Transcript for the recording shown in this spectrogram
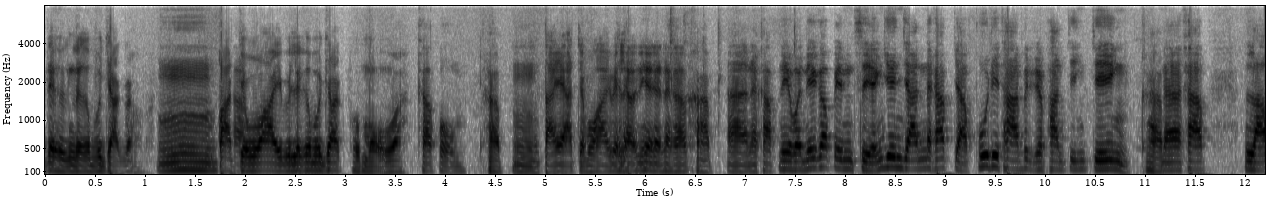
แต่หึงเลยก็บ่จักเราอืมอาจจะวายไปเลยก็บ่จักผมบอกว่าครับผม ครับ อืมไตอาจจะวายไปแล้วเนี่ยนะครับครับอ่านะครับนี่วันนี้ก็เป็นเสียงยืนยันนะครับ จากผู้ที่ทานผลิตภัณฑ์จริงครับ ๆนะครับ เรา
